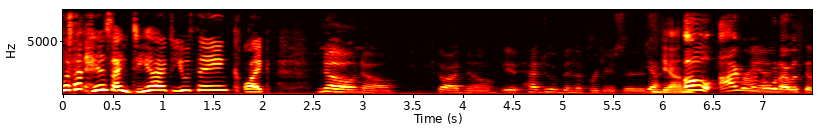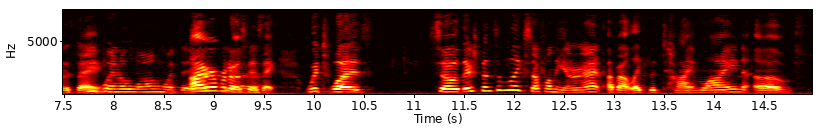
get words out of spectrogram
was that his idea? Do you think? Like, No, no. God no. It had to have been the producers. Yeah. Yeah. Oh, I remember And what I was gonna say. He went along with it. I remember what I was gonna say, which was so there's been some like stuff on the internet about like the timeline of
